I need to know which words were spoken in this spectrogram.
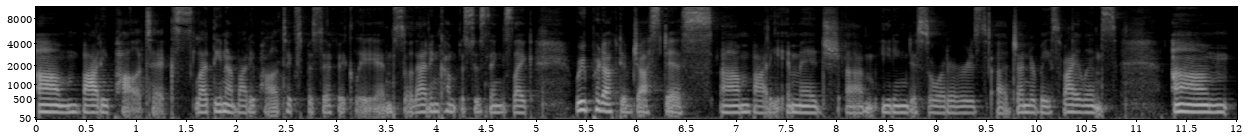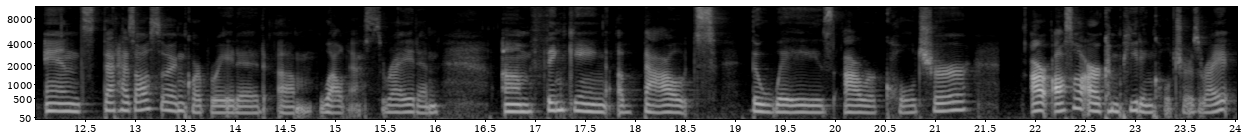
um, body politics, Latina body politics specifically. And so that encompasses things like reproductive justice, um, body image, um, eating disorders, uh, gender based violence. Um, and that has also incorporated um, wellness, right? And um, thinking about the ways our culture, are also our competing cultures, right?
